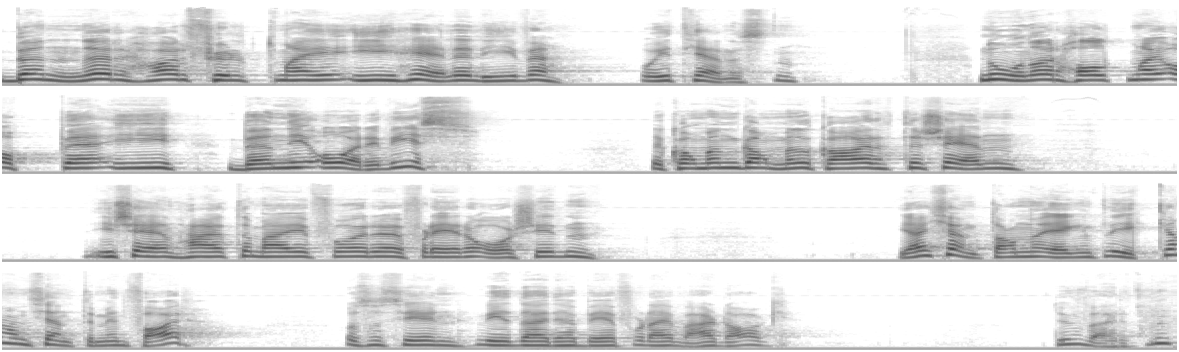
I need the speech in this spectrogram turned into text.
Bønner har fulgt meg i hele livet og i tjenesten. Noen har holdt meg oppe i bønn i årevis. Det kom en gammel kar til Skien, i Skien her til meg for eh, flere år siden. Jeg kjente han egentlig ikke. Han kjente min far. Og så sier han, 'Vidar, jeg ber for deg hver dag.' Du verden.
